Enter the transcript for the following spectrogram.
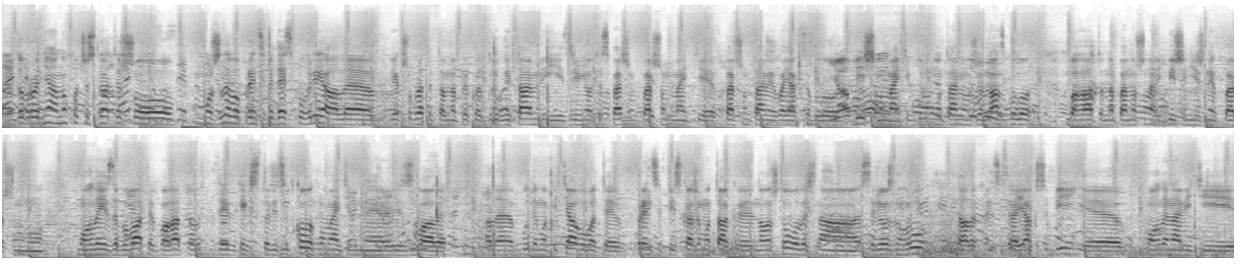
Е, Доброго дня. Ну хочу сказати, що можливо, в принципі, десь по грі, але якщо брати там, наприклад, другий тайм і зрівнювати з першим, в першому моменті, в першому таймі в Аякса було більше моментів, в другому таймі вже в нас було багато. Напевно, що навіть більше ніж не в першому могли і забивати. Багато таких 100% моментів не реалізували. Але будемо підтягувати. В принципі, скажімо так, налаштовувались на серйозну гру. Дали в принципі Аякс собі. Могли навіть і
